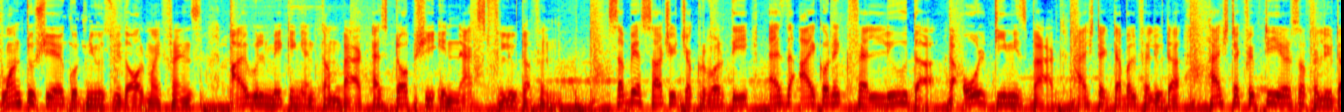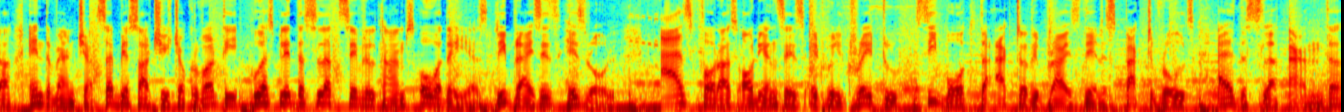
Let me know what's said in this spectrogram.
Want to share good news with all my friends. I will making and comeback as Topshe in next Feluda film. Sabyasachi Chakravarti as the iconic Feluda. The old team is back. Hashtag double Feluda. Hashtag 50 years of Feluda in the venture. Sabyasachi Chakravarti, who has played the slut several times over the years, reprises his role. As for us audiences, it will great to see both the actor reprise their respective roles as the slut and the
